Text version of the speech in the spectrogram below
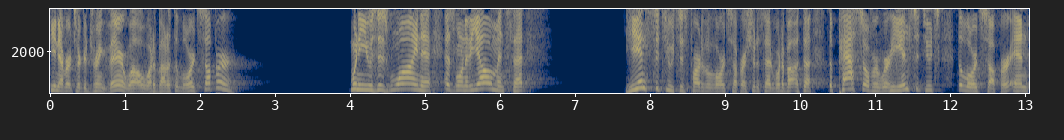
he never took a drink there, well, what about at the Lord's Supper? When he uses wine as one of the elements that He institutes as part of the Lord's Supper. I should have said, what about the, the Passover where he institutes the Lord's Supper and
